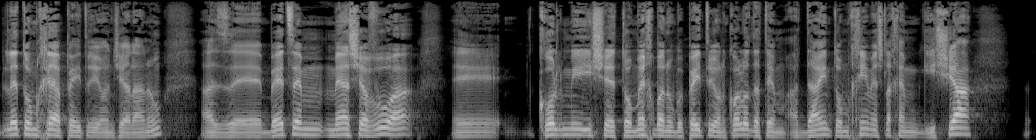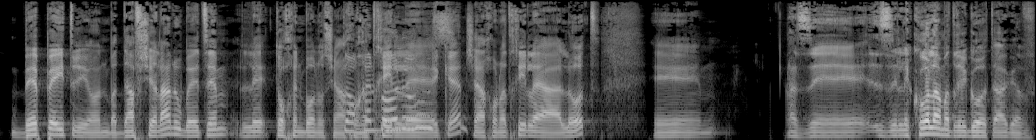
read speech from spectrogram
לתומכי הפטריון שלנו. אז uh, בעצם מהשבוע, uh, כל מי שתומך בנו בפטריון, כל עוד אתם עדיין תומכים, יש לכם גישה בפטריון, בדף שלנו בעצם, לתוכן בונוס שאנחנו תוכן נתחיל, בונוס. כן, שאנחנו נתחיל להעלות. אה, אז אה, זה לכל המדרגות, אגב,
